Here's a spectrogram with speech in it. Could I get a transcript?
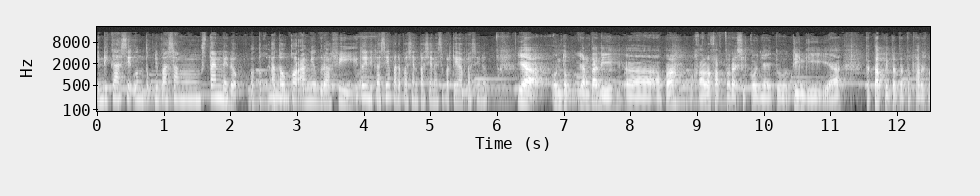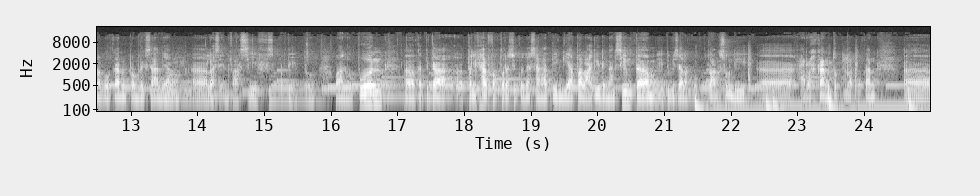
Indikasi untuk dipasang stand deh dok, untuk atau core angiografi itu indikasinya pada pasien-pasien yang seperti apa sih dok? Ya, untuk yang tadi eh, apa kalau faktor resikonya itu tinggi ya, tetap kita tetap harus melakukan pemeriksaan yang eh, less invasif seperti itu. Walaupun eh, ketika terlihat faktor resikonya sangat tinggi apalagi dengan simptom itu bisa laku, langsung diarahkan untuk melakukan eh,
